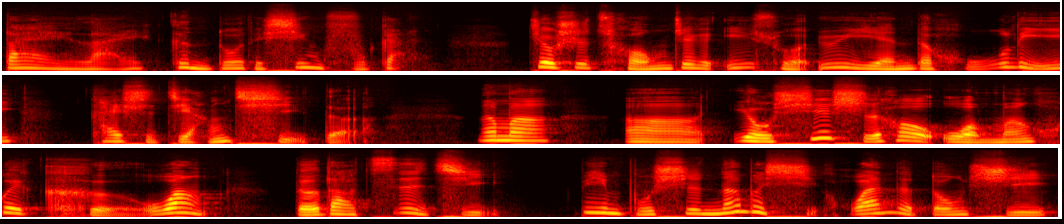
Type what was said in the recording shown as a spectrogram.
带来更多的幸福感。就是从这个《伊索寓言》的狐狸开始讲起的。那么，呃，有些时候我们会渴望得到自己并不是那么喜欢的东西，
